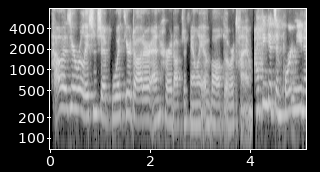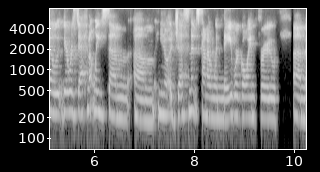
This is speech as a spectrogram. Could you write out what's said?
How has your relationship with your daughter and her adoptive family evolved over time? I think it's important. You know, there was definitely some, um, you know, adjustments kind of when they were going through, um,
